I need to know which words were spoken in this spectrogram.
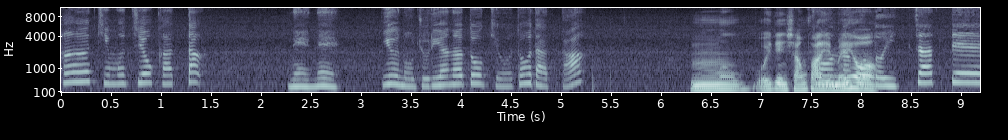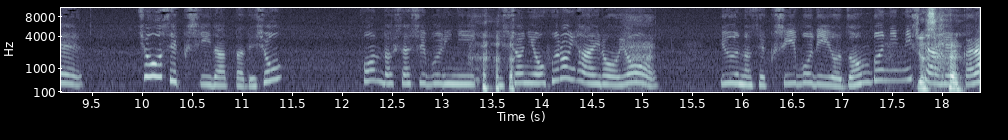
あー気持ちよかった。ねえねえユウのジュリアナ東京どうだった？嗯，我一点想法也没有。哦。そんなこと言っちゃって。超セクシーだったでしょ？今度久しぶりに一緒にお風呂に入ろうよ。ユウのセクシーボディを存分に見せてあげるから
